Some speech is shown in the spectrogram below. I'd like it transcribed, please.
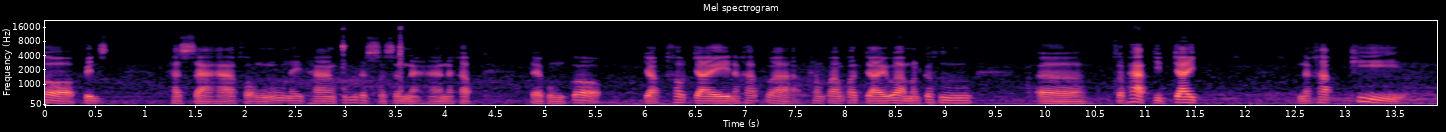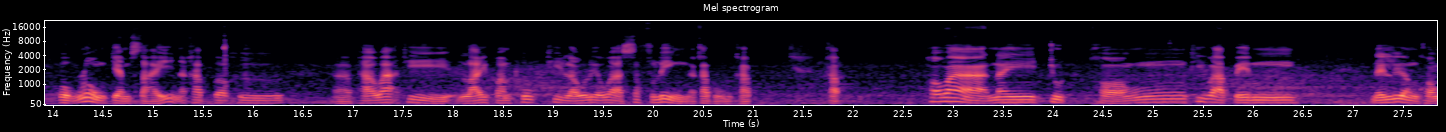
ก็เป็นภาษาของในทางพุทธศาสนานะครับ แต่ผมก็จะเข้าใจนะครับว่าทำความเข้าใจว่ามันก็คือออสภาพจิตใจนะครับที่ โปร่งโล่งแจ่มใสนะครับก็คืออภาวะที่ไร้ความทุกข์ที่เราเรียกว่า suffering นะครับผมครับครับ เพราะว่าในจุดของที่ว่าเป็นในเรื่องของ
